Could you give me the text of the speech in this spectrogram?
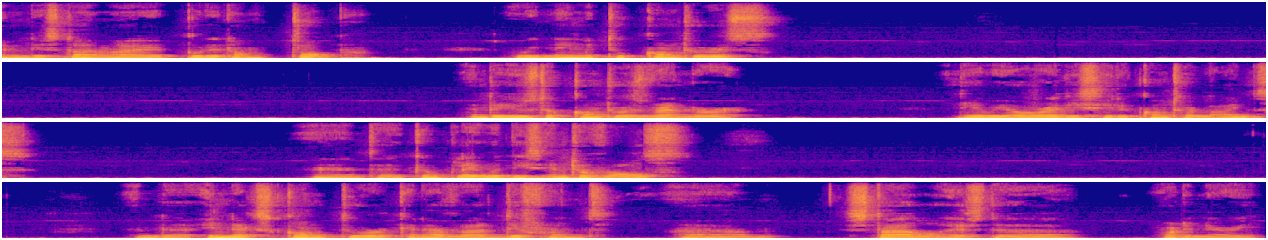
And this time I put it on top, rename it to contours. And I use the contours renderer. Here we already see the contour lines. And I can play with these intervals And the index contour can have a different um, style as the ordinary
